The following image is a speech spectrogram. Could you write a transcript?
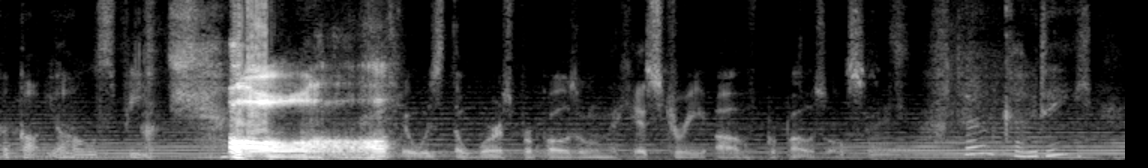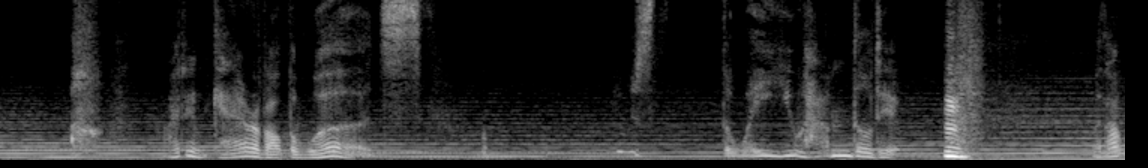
forgot your whole speech. Oh. It was the worst proposal in the history of proposals. No, Cody. I didn't care about the words. It was the way you handled it. Hmm. Without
